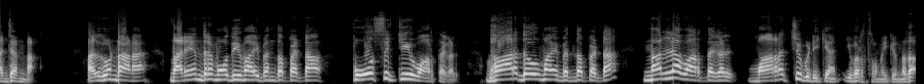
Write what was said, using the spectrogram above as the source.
അജണ്ട. അതുകൊണ്ടാണ് നരേന്ദ്രമോദിയുമായി ബന്ധപ്പെട്ട പോസിറ്റീവ് വാർത്തകൾ ഭാരതവുമായി ബന്ധപ്പെട്ട നല്ല വാർത്തകൾ മറച്ചു പിടിക്കാൻ ഇവർ ശ്രമിക്കുന്നത്.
